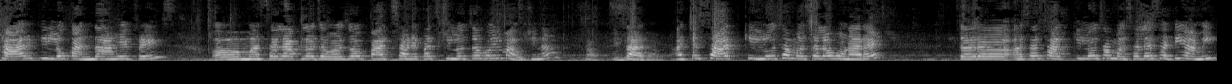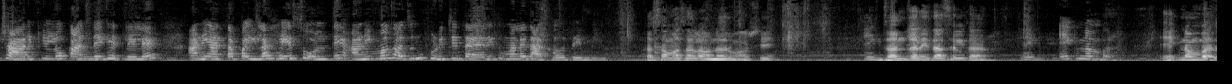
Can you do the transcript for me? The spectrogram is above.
चार किलो कांदा आहे फ्रेंड्स मसाला आपला जवळजवळ पाच साडेपाच किलोचा होईल मावशी ना? सात अच्छा सात किलोचा मसाला होणार आहे. तर असा सात किलोचा मसाल्यासाठी आम्ही चार किलो कांदे घेतलेले. आणि आता पहिला हे सोलते आणि मग अजून पुढची तयारी तुम्हाला दाखवते मी. कसा मसाला होणार मावशी? झणझणीत असेल का? एक एक नंबर. एक नंबर.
